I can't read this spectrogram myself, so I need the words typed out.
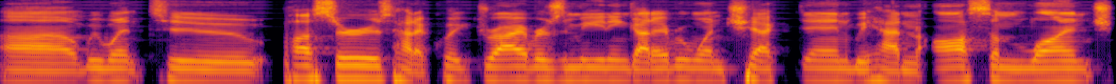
Uh, we went to Pussers, had a quick drivers meeting, got everyone checked in. We had an awesome lunch.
